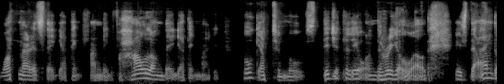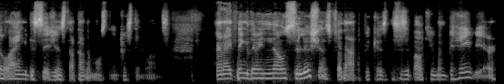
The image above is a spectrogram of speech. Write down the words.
what merits they're getting funding, for how long they're getting money, who get to move digitally or in the real world. It's the underlying decisions that are the most interesting ones. And I think there are no solutions for that because this is about human behavior.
